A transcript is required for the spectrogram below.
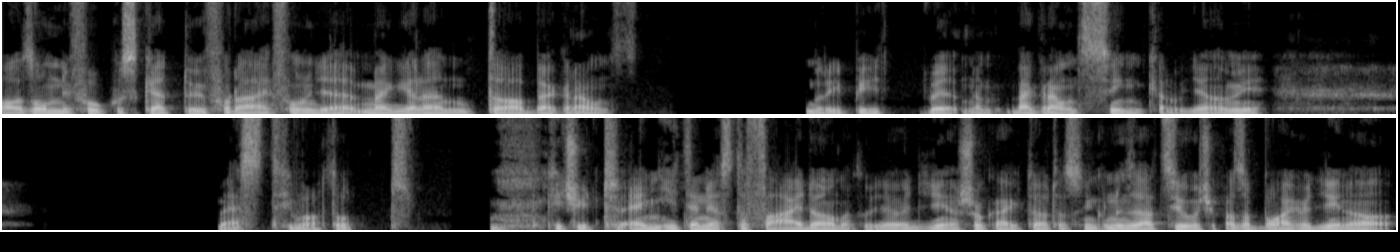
az OmniFocus 2 for iPhone ugye megjelent a background repeat, nem, background sync ugye, ami ezt hivatott kicsit enyhíteni ezt a fájdalmat, ugye, hogy ilyen sokáig tart a szinkronizáció, csak az a baj, hogy én a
